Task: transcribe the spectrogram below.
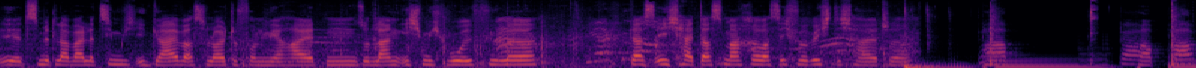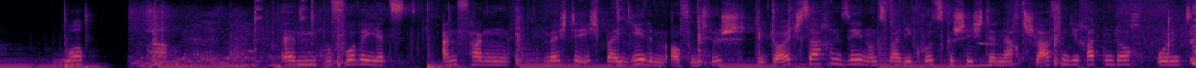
jetzt mittlerweile ziemlich egal, was Leute von mir halten, solange ich mich wohlfühle, dass ich halt das mache, was ich für richtig halte. Pop, pop, pop, wop, pop. Ähm, bevor wir jetzt anfangen, möchte ich bei jedem auf dem Tisch die Deutschsachen sehen, und zwar die Kurzgeschichte Nachts schlafen die Ratten doch und äh,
